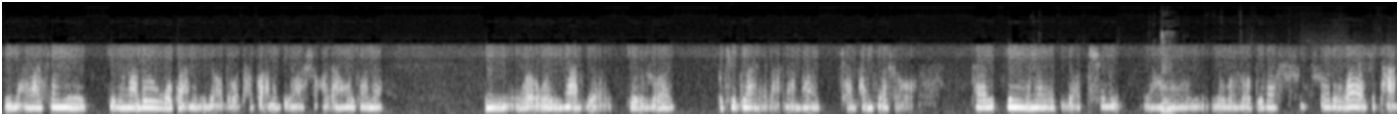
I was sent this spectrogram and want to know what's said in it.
几年了，生意基本上都是我管的比较多，他管的比较少。然后现在，嗯，我我一下子就是说不去店里了，让他全盘接手，他经营的也比较吃力。然后如果说给他说说的，我也是怕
